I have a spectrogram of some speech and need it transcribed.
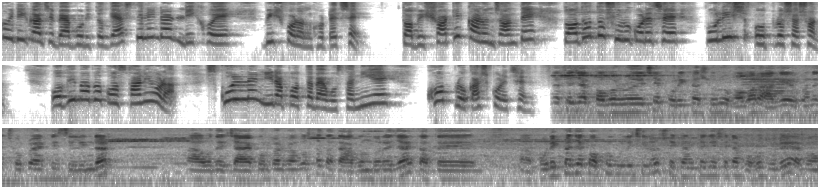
তৈরির কাজে ব্যবহৃত গ্যাস সিলিন্ডার লিক হয়ে বিস্ফোরণ ঘটেছে। তবে সঠিক কারণ জানতে তদন্ত শুরু করেছে পুলিশ ও প্রশাসন। অভিভাবক ও স্থানীয়রা স্কুলের নিরাপত্তা ব্যবস্থা নিয়ে ক্ষোভ প্রকাশ করেছেন। যা খবর রয়েছে, পরীক্ষা শুরু হবার আগে ওখানে ছোট একটি সিলিন্ডার ওদের চায়া করবার ব্যবস্থা তাতে আগুন ধরে যায় তাতে পরীক্ষা যে কক্ষগুলি ছিল সেখান থেকে সেটা বহু দূরে এবং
